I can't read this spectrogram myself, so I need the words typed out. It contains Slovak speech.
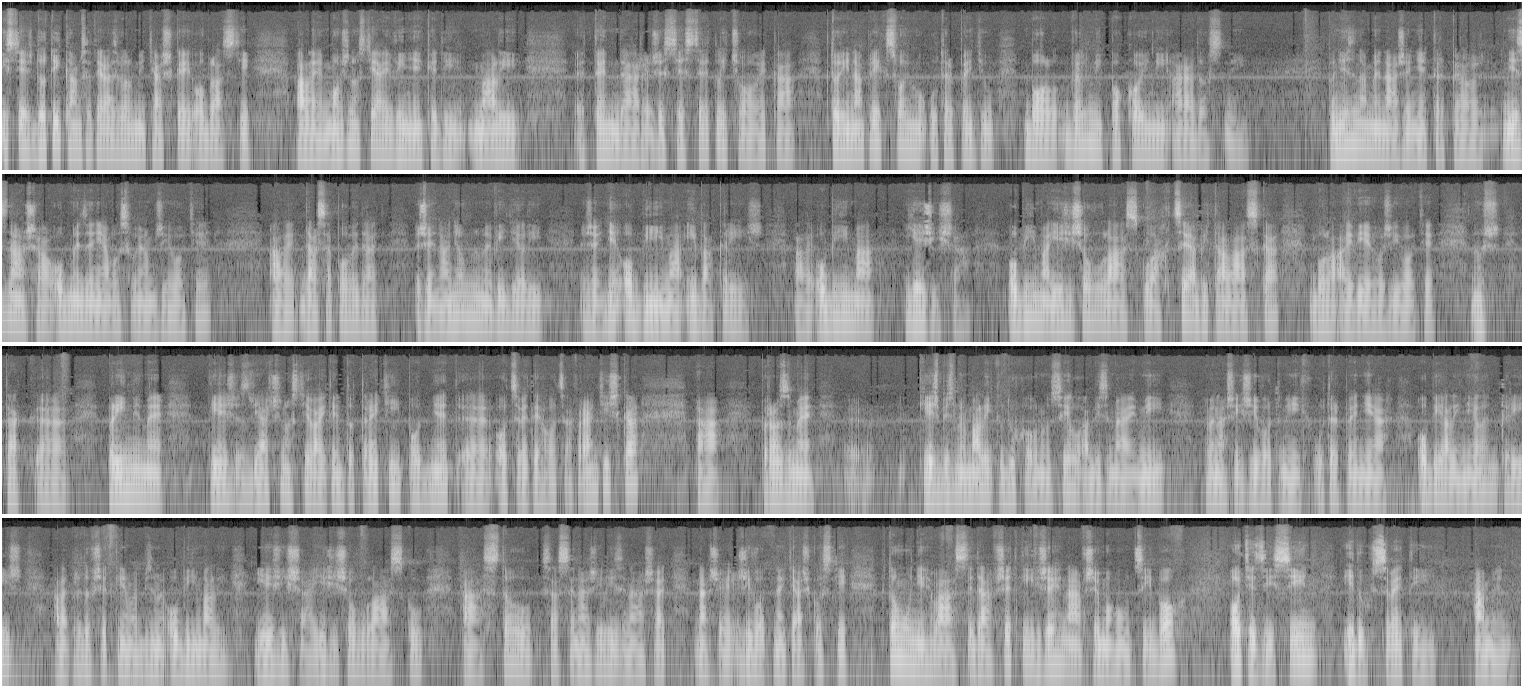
Isté, dotýkam sa teraz veľmi ťažkej oblasti, ale možno ste aj vy niekedy mali ten dar, že ste stretli človeka, ktorý napriek svojmu utrpeniu bol veľmi pokojný a radostný to neznamená, že netrpel, neznášal obmedzenia vo svojom živote, ale dá sa povedať, že na ňom sme videli, že neobíma iba kríž, ale obíma Ježiša. Obíma Ježišovú lásku a chce, aby tá láska bola aj v jeho živote. Nož, tak e, príjmime tiež s vďačnosťou aj tento tretí podnet e, od svätého otca Františka a prosme, e, keď by sme mali tú duchovnú silu, aby sme aj my v našich životných utrpeniach objali nielen kríž, ale predovšetkým, aby sme objímali Ježiša, Ježišovú lásku a s tou sa snažili znášať naše životné ťažkosti. K tomu nech vás teda všetkých žehná všemohúci Boh, Otec i Syn i Duch Svetý. Amen.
